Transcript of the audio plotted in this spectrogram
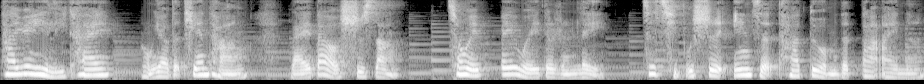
他愿意离开荣耀的天堂，来到世上，成为卑微的人类，这岂不是因着他对我们的大爱呢？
